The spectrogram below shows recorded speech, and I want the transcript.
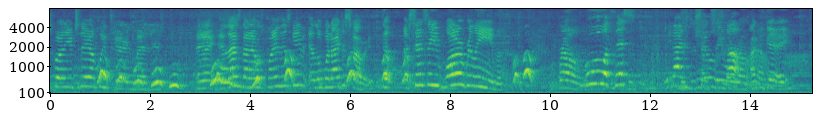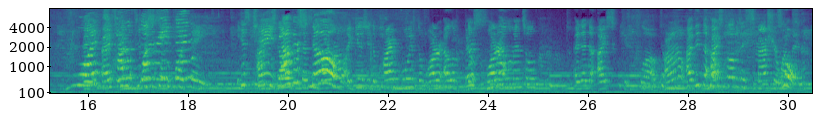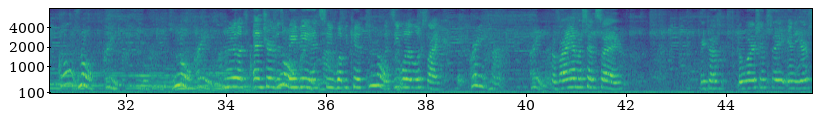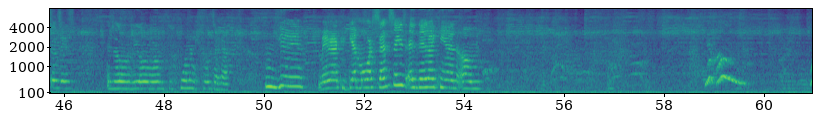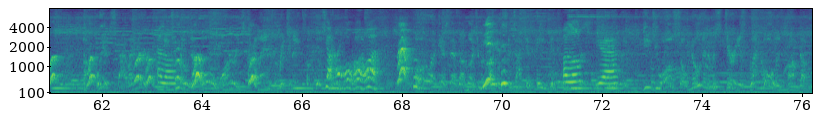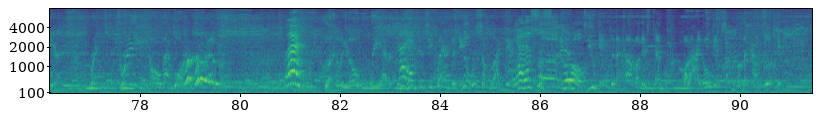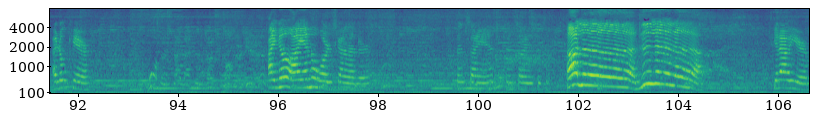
what's fun here today? I'm playing Scares Madness. And, I, and last night I was playing this game, and look what I discovered. The, Sensei Water Relim. Brown. Ooh, what's this? We got This is Sensei Water. Realm. I could get a What? Hey, ice cream does plus- the skateboard thing? It just changed. Now the there's snow. It gives you the pirate voice, the water ele- There's the water snow. elemental, and then the ice club. I don't know. I think the ice club is a smasher Snow. weapon. Snow green. Snow cream. Okay, let's enter this Snow baby and see what we can. Snow Let's see what it looks like. cream. Cream. Because I am a sensei. Because the water sensei and the earth sensei is, is the only one, one I, ones I have. Hmm, Yeah. Maybe I could get more senseis and then I can, um, hello. Hello? Yeah. Did you also know that a mysterious black hole has popped up here? To drain all that water. Luckily, though, we have a contingency plan to deal with something like this. Yeah, it cool. involves you getting to the top of this temple while I go get something from the Council I don't care. Water Skylanders are stronger here. I know I am a water skylander. Since I am, since I am, since I Ah, la la la la la la la la la la. Get out of here.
